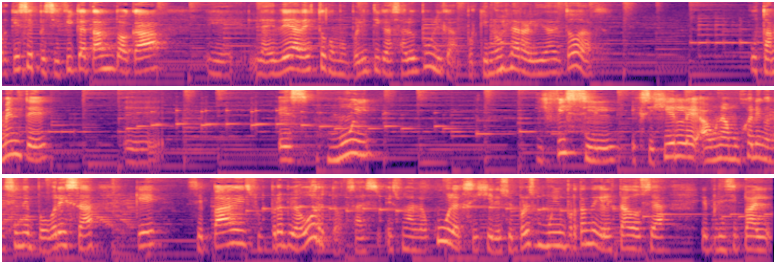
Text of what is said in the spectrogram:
¿Por qué se especifica tanto acá eh, la idea de esto como política de salud pública? Porque no es la realidad de todas. Justamente eh, es muy difícil exigirle a una mujer en condición de pobreza que se pague su propio aborto. O sea, es, una locura exigir eso. Y por eso es muy importante que el Estado sea el principal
